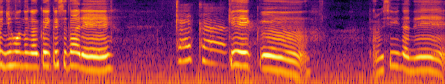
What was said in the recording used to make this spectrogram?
今日日本の学校行く人誰？ケイくん楽しみだね。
